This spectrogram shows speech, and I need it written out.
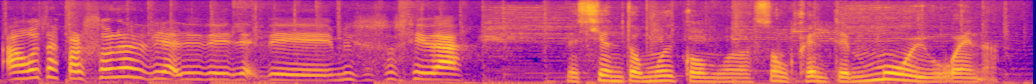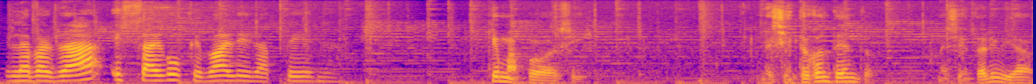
a otras personas de mi sociedad. Me siento muy cómoda, son gente muy buena. La verdad es algo que vale la pena. ¿Qué más puedo decir? Me siento contento, me siento aliviado.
